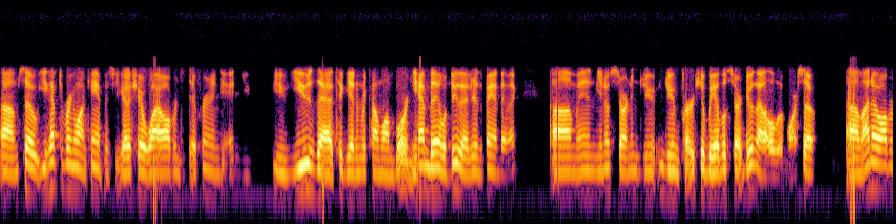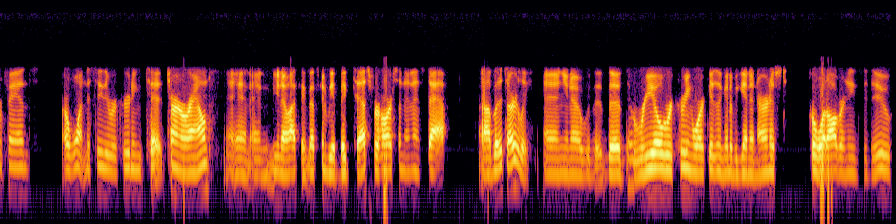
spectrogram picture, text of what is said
um, so you have to bring them on campus. You got to show why Auburn's different, and, and you you use that to get them to come on board. And you haven't been able to do that during the pandemic. Um, and you know, starting in June June first, you'll be able to start doing that a little bit more. So um, I know Auburn fans are wanting to see the recruiting t- turn around, and and you know, I think that's going to be a big test for Harsin and his staff. Uh, but it's early, and you know, the, the the real recruiting work isn't going to begin in earnest for what Auburn needs to do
